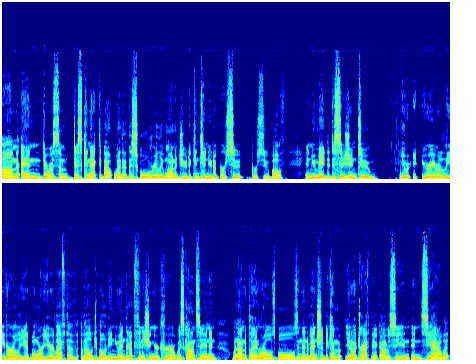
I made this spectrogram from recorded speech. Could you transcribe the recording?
um, and there was some disconnect about whether the school really wanted you to continue to pursue pursue both. And you made the decision to you you were able to leave early. You had one more year left of, of eligibility, and you ended up finishing your career at Wisconsin and went on to play in Rose Bowls, and then eventually become you know a draft pick, obviously in, in Seattle. But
